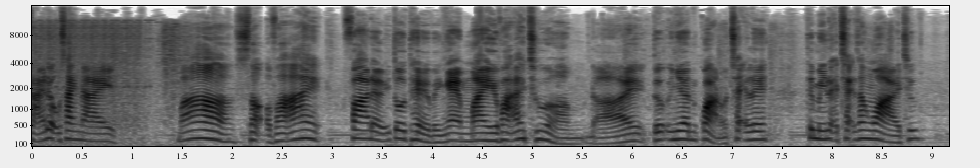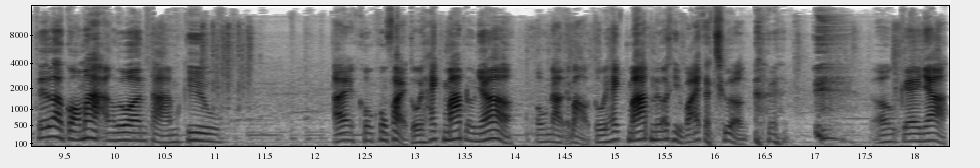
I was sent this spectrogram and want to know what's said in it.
Cái đậu xanh này. Mà, sợ vãi. Pha đấy tôi thể với nghe may vãi trưởng. Đấy, tự nhiên quả nó chạy lên. Thì mình lại chạy ra ngoài chứ. Thế là có mạng luôn, 8 kill. Ấy, không không phải tôi hack map đâu nhá. Ông nào lại bảo tôi hack map nữa thì vãi cả trưởng. ok nhá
